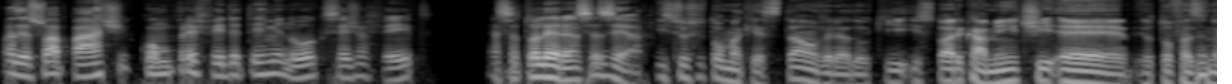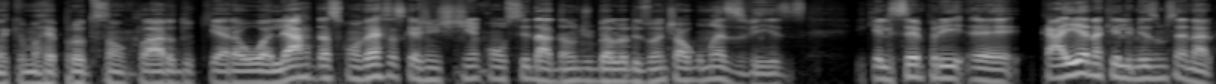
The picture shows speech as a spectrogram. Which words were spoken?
fazer sua parte, como o prefeito determinou que seja feito essa tolerância zero. Se eu citou uma questão, vereador, que historicamente é, eu estou fazendo aqui uma reprodução clara do que era o olhar das conversas que a gente tinha com o cidadão de Belo Horizonte algumas vezes e que ele sempre é, caía naquele mesmo cenário.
